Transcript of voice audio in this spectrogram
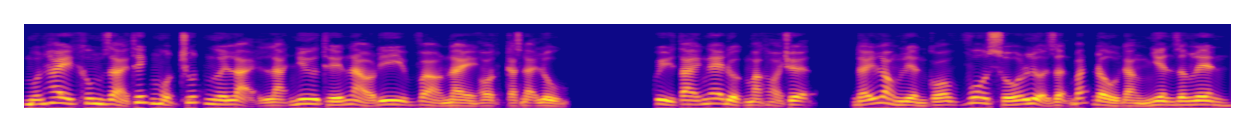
muốn hay không giải thích một chút ngươi lại là như thế nào đi vào này họt cắt đại lục. Quỷ tài nghe được mặc hỏi chuyện, đáy lòng liền có vô số lửa giận bắt đầu đằng nhiên dâng lên.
